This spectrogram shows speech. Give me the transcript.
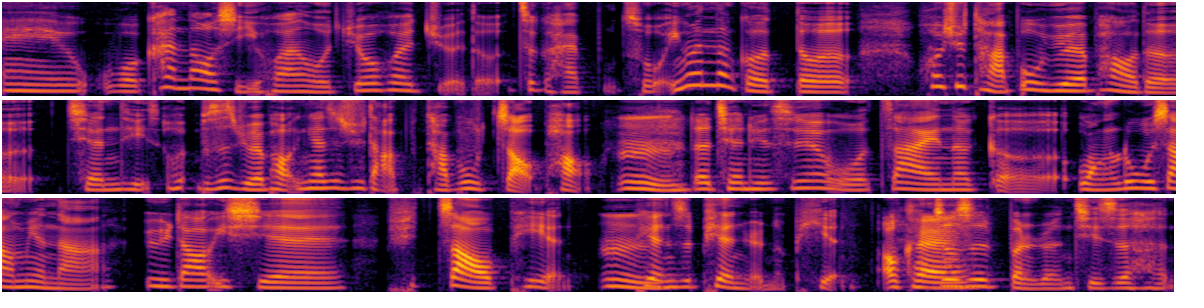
哎、欸，我看到喜欢，我就会觉得这个还不错，因为那个的会去塔布约炮的前提，不是约炮，应该是去塔塔布找炮。嗯，的前提是因为我在那个网络上面呢、啊、遇到一些照片，嗯，骗是骗人的骗，OK，就是本人其实很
